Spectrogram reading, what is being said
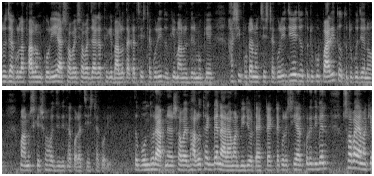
রোজাগুলা পালন করি, আর সবাই সবার জায়গা থেকে ভালো থাকার চেষ্টা করি, দুঃখী মানুষদের মুখে হাসি ফোটানোর চেষ্টা করি, যে যতটুকু পারি ততটুকু যেন মানুষকে সহযোগিতা করার চেষ্টা করি। তো বন্ধুরা, আপনারা সবাই ভালো থাকবেন আর আমার ভিডিওটা একটা একটা করে শেয়ার করে দিবেন। সবাই আমাকে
